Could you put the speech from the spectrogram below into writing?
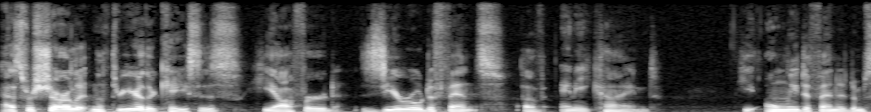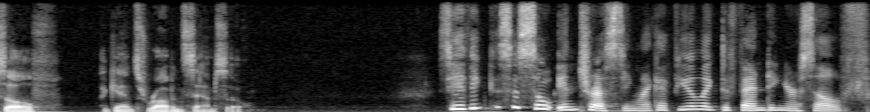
As for Charlotte and the three other cases, he offered zero defense of any kind. He only defended himself against Robin Samsoe. See, I think this is so interesting. Like, I feel like defending yourself.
